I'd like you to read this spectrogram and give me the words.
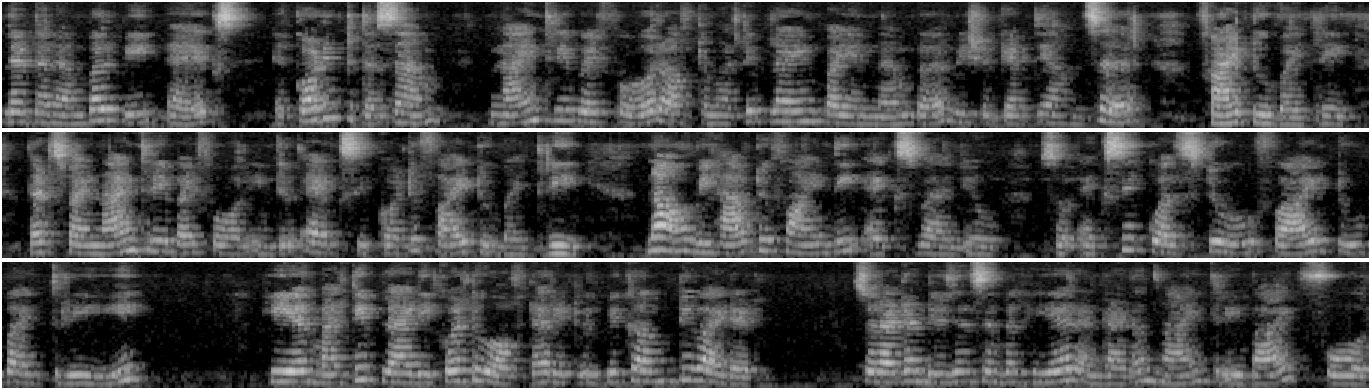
let the number be x. According to the sum 9 3 by 4 after multiplying by a number we should get the answer 5 2 by 3 that's why 9 3 by 4 into x equal to 5 2 by 3 now we have to find the x value. So x equals to 5 2 by 3 here multiplied equal to after it will become divided so write down division symbol here and write on 9 3 by 4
